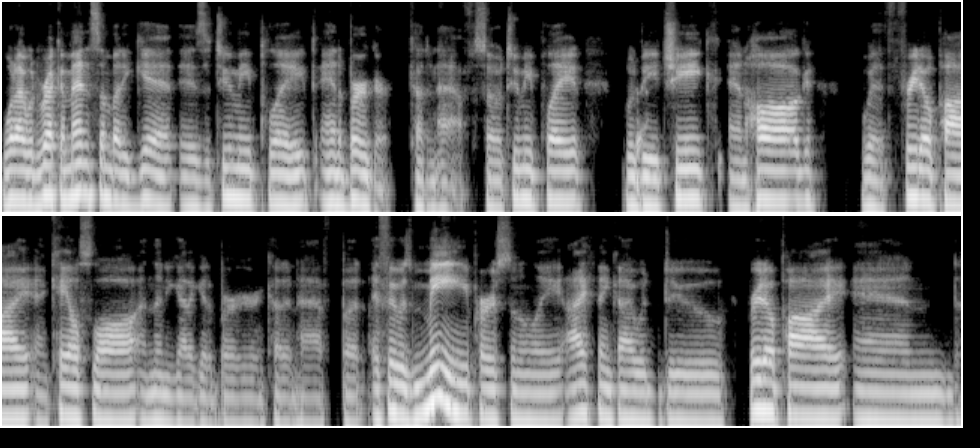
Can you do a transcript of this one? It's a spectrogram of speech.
What I would recommend somebody get is a two meat plate and a burger cut in half. So a two meat plate would Okay. be cheek and hog with Frito pie and kale slaw, and then you got to get a burger and cut it in half. But if it was me personally, I think I would do Frito pie and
